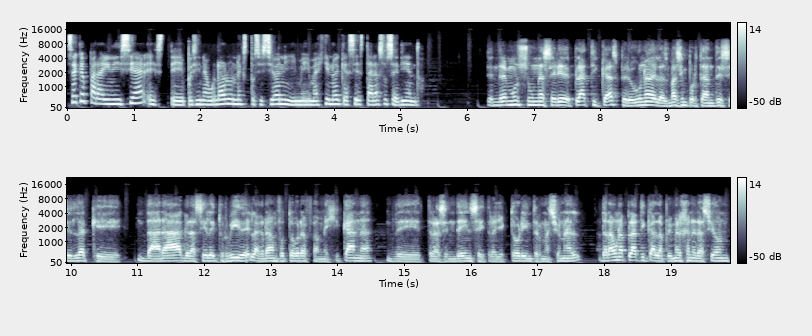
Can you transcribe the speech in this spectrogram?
Sé que para iniciar, este, pues inauguraron una exposición y me imagino que así estará sucediendo. Tendremos una serie de pláticas, pero una de las más importantes es la que dará Graciela Iturbide, la gran fotógrafa mexicana de trascendencia y trayectoria internacional, dará una plática a la primera generación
